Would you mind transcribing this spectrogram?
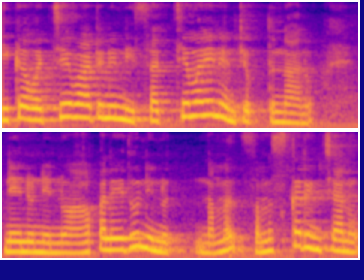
ఇక వచ్చే వాటిని నీ సత్యమని నేను చెప్తున్నాను. నేను నిన్ను ఆపలేదు నిన్ను నమ సంస్కరించాను.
